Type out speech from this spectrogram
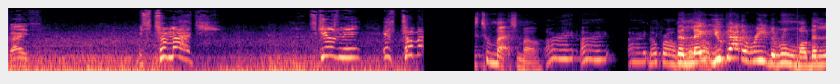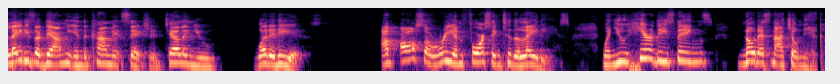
Guys, it's too much. Excuse me, it's too much. It's too much, Mo. All right, all right, all right, no problem. The no lady, problem. you got to read the room, Mo. The ladies are down here in the comment section telling you what it is. I'm also reinforcing to the ladies when you hear these things, know that's not your nigga.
